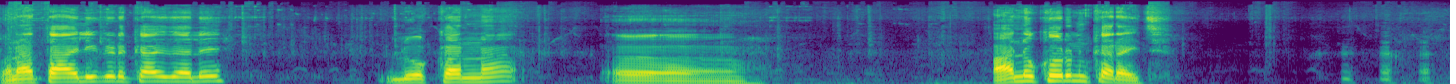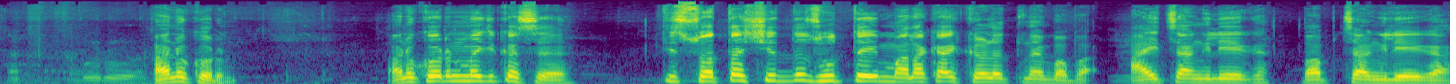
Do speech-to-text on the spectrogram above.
पण आता अलीकडे काय झाले लोकांना अं, अनुकरण करायचं. बरोबर. अनुकरण. अनुकरण म्हणजे कसं? ती स्वतः सिद्धच होतंय मला काय कळत नाही बाबा. आई चांगली आहे का? बाप चांगली आहे का?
